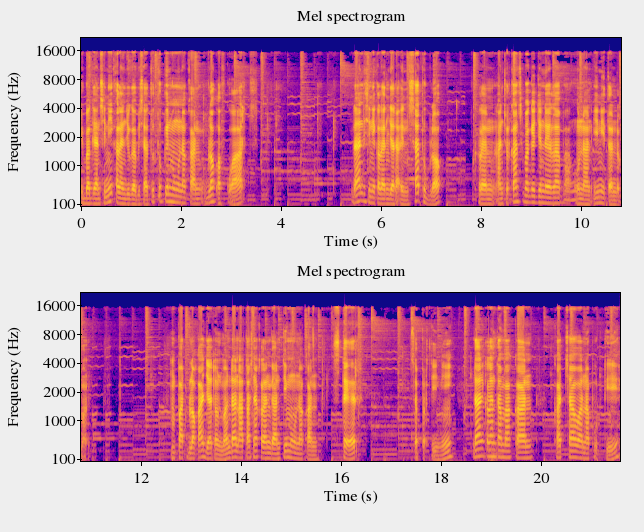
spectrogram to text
Di bagian sini kalian juga bisa tutupin menggunakan block of quartz. Dan di sini kalian jarakin satu blok. Kalian hancurkan sebagai jendela bangunan ini teman-teman. 4 blok aja teman-teman. Dan atasnya kalian ganti menggunakan stair seperti ini. Dan kalian tambahkan kaca warna putih.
